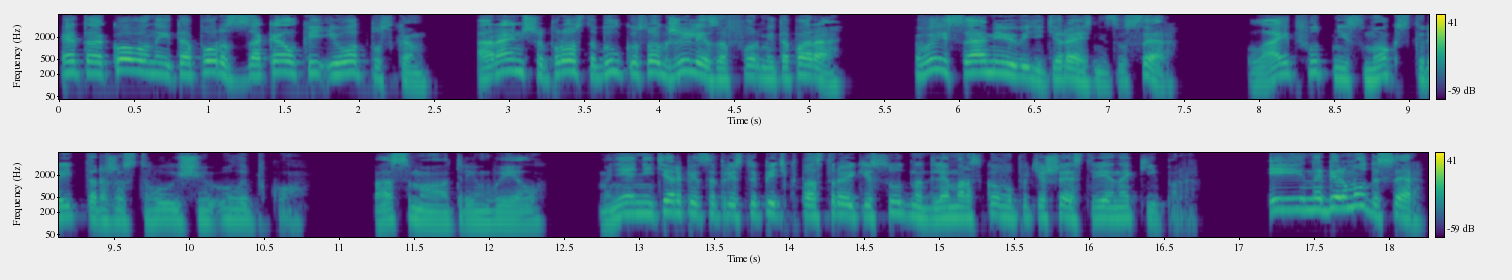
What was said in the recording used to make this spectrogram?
Это кованый топор с закалкой и отпуском, а раньше просто был кусок железа в форме топора. Вы сами увидите разницу, сэр. Лайтфуд не смог скрыть торжествующую улыбку. Посмотрим, Уилл. Мне не терпится приступить к постройке судна для морского путешествия на Кипр. И на Бермуды, сэр.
